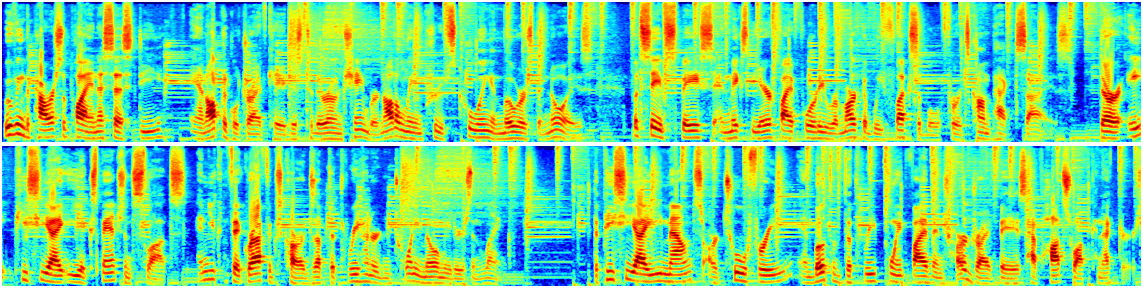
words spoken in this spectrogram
Moving the power supply and SSD and optical drive cages to their own chamber not only improves cooling and lowers the noise, but saves space and makes the Air 540 remarkably flexible for its compact size. There are 8 PCIe expansion slots, and you can fit graphics cards up to 320 millimeters in length. The PCIe mounts are tool-free, and both of the 3.5-inch hard drive bays have hot swap connectors.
